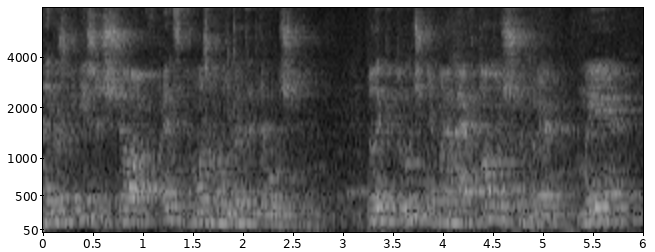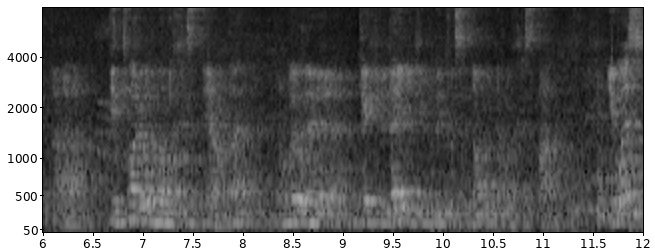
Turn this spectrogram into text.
найважливіше, що в принципі можна уявити для учнів. Велике доручення полягає в тому, щоб ми відтворювали нових християн, так? робили тих людей, які будуть послідовниками Христа. І ось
